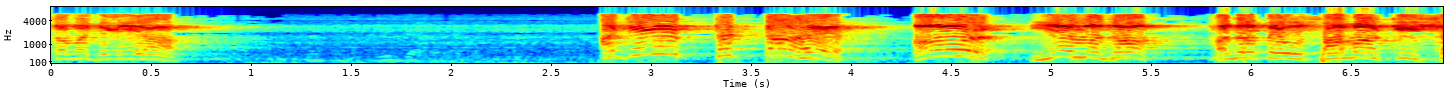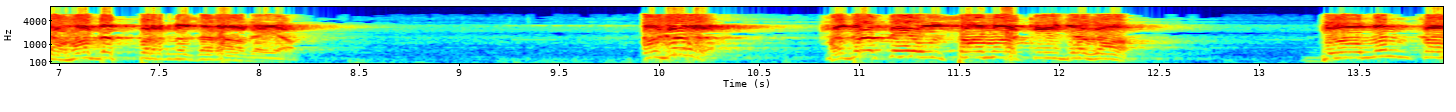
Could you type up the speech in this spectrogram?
سمجھ لیا۔ عجیب ٹھٹا ہے۔ اور یہ مذاق حضرت اسامہ کی شہادت پر نظر آ گیا۔ اگر حضرت اسامہ کی جگہ دیومن کا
